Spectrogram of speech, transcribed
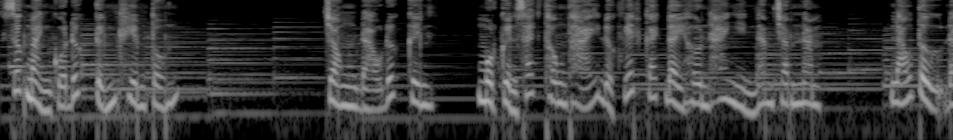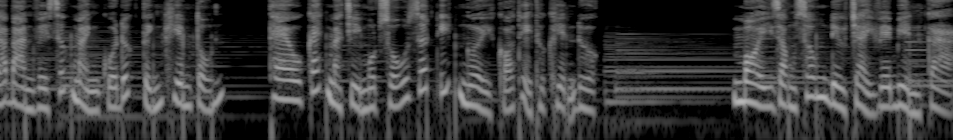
Sức mạnh của đức tính khiêm tốn. Trong đạo đức kinh, một quyển sách thông thái được viết cách đây hơn 2.500 năm, Lão Tử đã bàn về sức mạnh của đức tính khiêm tốn, theo cách mà chỉ một số rất ít người có thể thực hiện được. Mọi dòng sông đều chảy về biển cả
